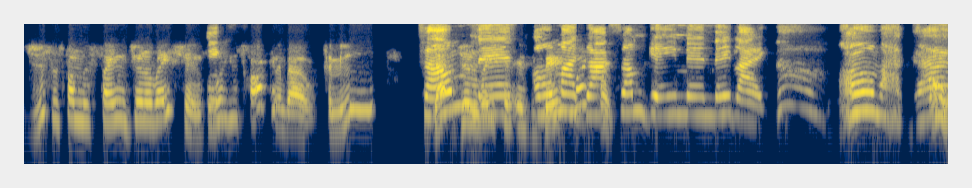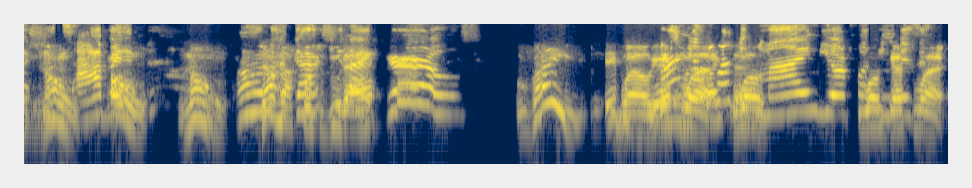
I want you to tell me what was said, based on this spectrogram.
Just as from the same generation. So what are you talking about? To me, that Some generation men, is oh my God, like, some gay men, they like, oh my oh God, she's no, hopping. no, oh, no, Oh they're my not God, supposed to she do that. like girls. Right. It Well, guess what? like. Well, Mind your well, guess business. what?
